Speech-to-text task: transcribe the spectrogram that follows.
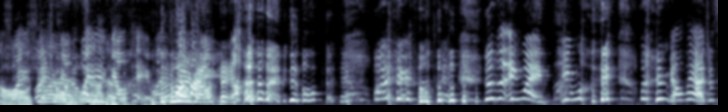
哦，外求 外遇标配，外遇标配，外遇标配，就是因为因为外遇标配啊，就是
